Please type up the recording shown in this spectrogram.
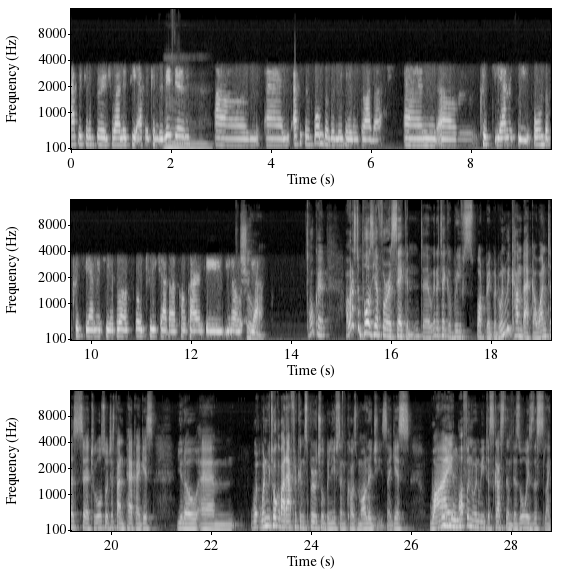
African spirituality, African religions, um, and African forms of religions rather, and um, Christianity, forms of Christianity as well, spoke to each other concurrently. You know, Sure. yeah. Okay. I want us to pause here for a second. Uh, we're going to take a brief spot break, but when we come back, I want us uh, to also just unpack, I guess, you know, um, wh- when we talk about African spiritual beliefs and cosmologies, I guess why often when we discuss them, there's always this like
